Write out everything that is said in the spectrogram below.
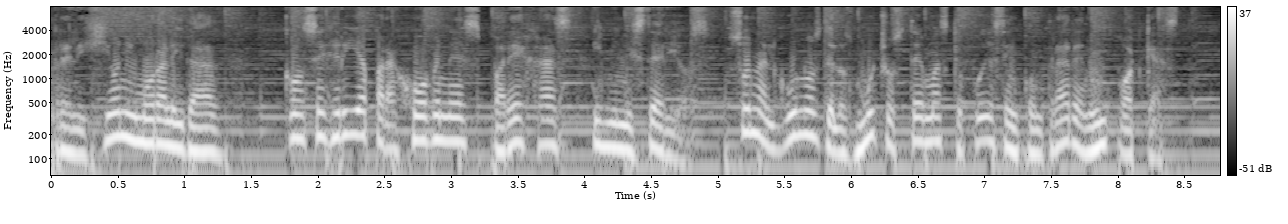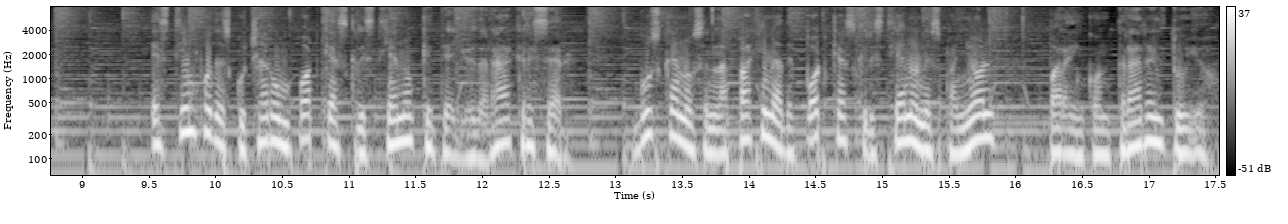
religión y moralidad, consejería para jóvenes, parejas y ministerios. Son algunos de los muchos temas que puedes encontrar en un podcast. Es tiempo de escuchar un podcast cristiano que te ayudará a crecer búscanos en la página de Podcast Cristiano en Español para encontrar el tuyo.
